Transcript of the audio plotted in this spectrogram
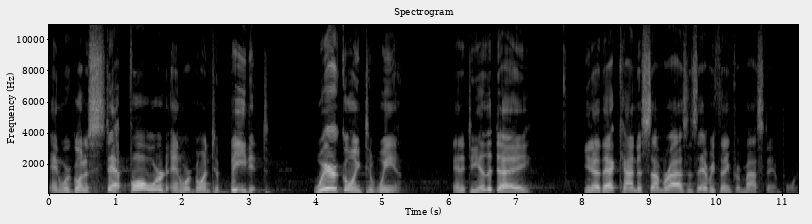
And we're going to step forward and we're going to beat it. We're going to win. And at the end of the day, you know, that kind of summarizes everything from my standpoint.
